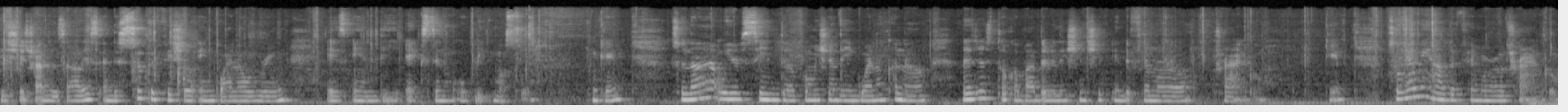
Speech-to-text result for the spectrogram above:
fascia transversalis and the superficial inguinal ring is in the external oblique muscle. Okay, so now that we have seen the formation of the inguinal canal, let's just talk about the relationship in the femoral triangle. Okay, so here we have the femoral triangle.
